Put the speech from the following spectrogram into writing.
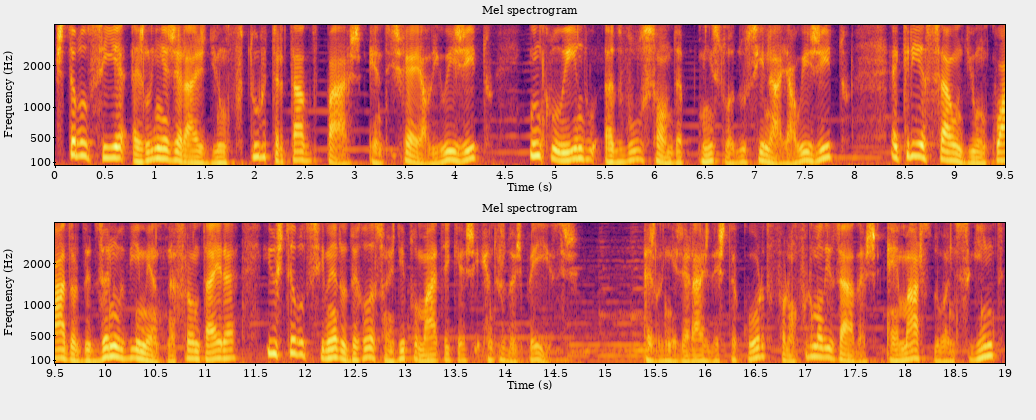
estabelecia as linhas gerais de um futuro tratado de paz entre Israel e o Egito, incluindo a devolução da Península do Sinai ao Egito, a criação de um quadro de desanuviamento na fronteira e o estabelecimento de relações diplomáticas entre os dois países. As linhas gerais deste acordo foram formalizadas em março do ano seguinte,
